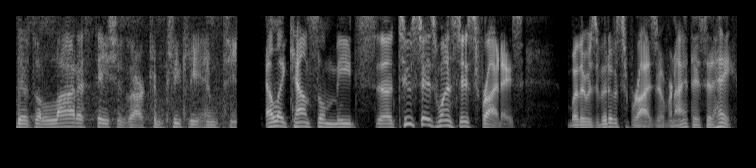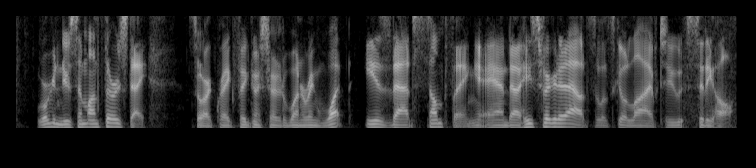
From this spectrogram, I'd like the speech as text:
There's a lot of stations are completely empty. LA Council meets uh, Tuesdays, Wednesdays, Fridays. But there was a bit of a surprise overnight. They said, hey, we're going to do some on Thursday. So our Craig Fiegener started wondering, what is that something? And uh, he's figured it out. So let's go live to City Hall.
